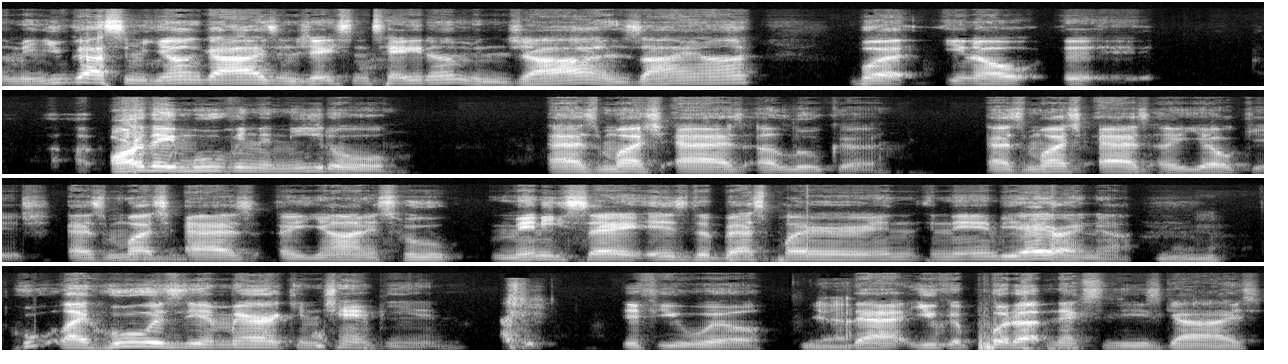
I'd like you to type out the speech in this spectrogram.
i mean you got some young guys and Jayson Tatum and ja and zion but you know are they moving the needle as much as a Luka, as much as a Jokic, as much Mhm. as a Giannis, who many say is the best player in, in the NBA right now. Mhm. Who like who is the American champion, if you will, Yeah. that you could put up next to these guys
